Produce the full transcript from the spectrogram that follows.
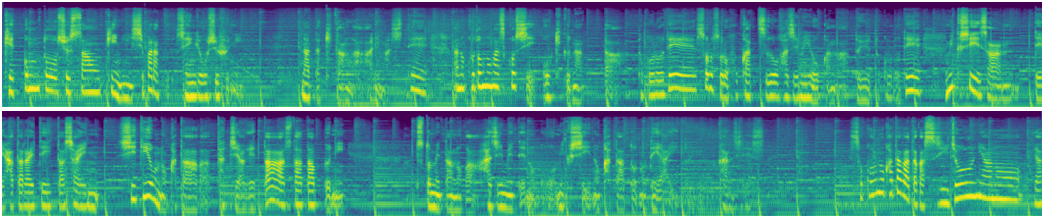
結婚と出産を機にしばらく専業主婦になった期間がありましてあの子供が少し大きくなったところでそろそろ保活を始めようかなというところでミクシーさんで働いていた社員 CTO の方が立ち上げたスタートアップに勤めたのが初めてのこうミクシーの方との出会いという感じです。そこの方々が非常にあの優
